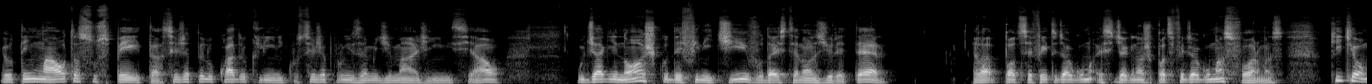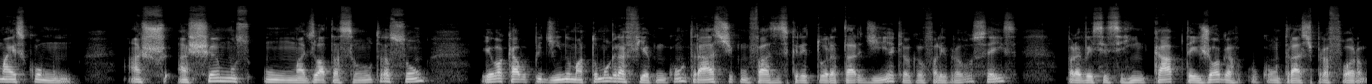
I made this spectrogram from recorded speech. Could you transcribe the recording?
eu tenho uma alta suspeita, seja pelo quadro clínico, seja por um exame de imagem inicial, o diagnóstico definitivo da estenose de ureter, ela pode ser feito de alguma, esse diagnóstico pode ser feito de algumas formas. O que, que é o mais comum? Achamos uma dilatação no ultrassom, eu acabo pedindo uma tomografia com contraste, com fase excretora tardia, que é o que eu falei para vocês, para ver se esse rim capta e joga o contraste para fora,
